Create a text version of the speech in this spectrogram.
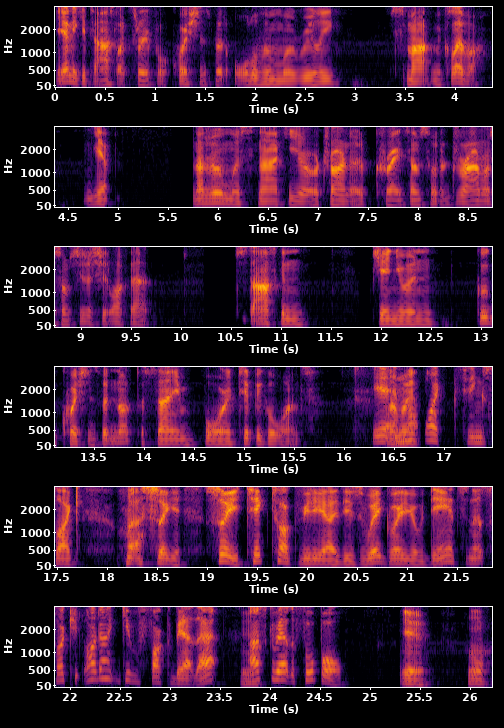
He only gets asked like three or four questions, but all of them were really smart and clever. Yep. None of them were snarky or trying to create some sort of drama or some sort of shit like that. Just asking genuine, good questions, but not the same boring, typical ones. Yeah, I and mean- not like things like I saw you your TikTok video this week where you're dancing. It's like I don't give a fuck about that. Yeah. Ask about the football. Yeah. Well,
